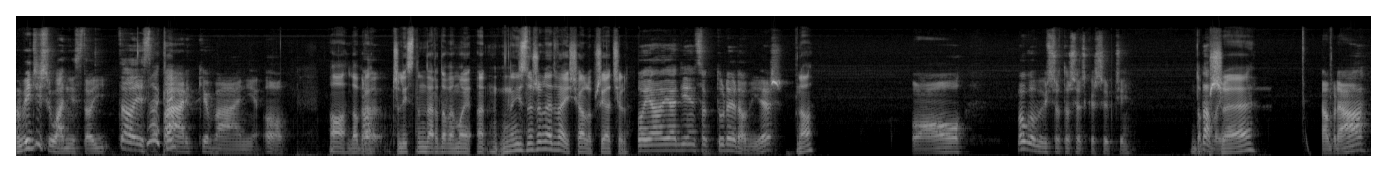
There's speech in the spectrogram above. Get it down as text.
No widzisz, ładnie stoi. To jest Okej. parkowanie. O, O, dobra, Ale- czyli standardowe moje... a, No nie zdążyłem nawet wejść, halo, przyjaciel. bo ja, ja nie wiem co które robi, wiesz? No, O, mogłoby być to troszeczkę szybciej. dobrze. Dobra.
